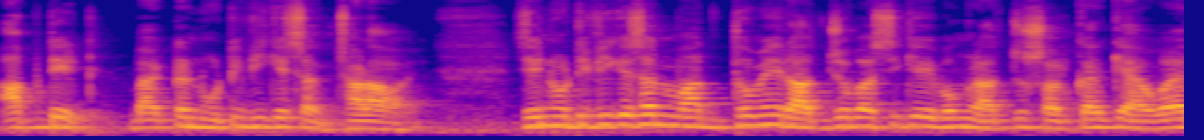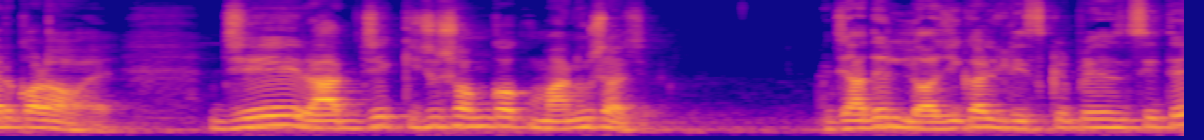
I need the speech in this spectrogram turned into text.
আপডেট বা একটা নোটিফিকেশান ছাড়া হয়। যে নোটিফিকেশান মাধ্যমে রাজ্যবাসীকে এবং রাজ্য সরকারকে অ্যাওয়্যার করা হয় যে রাজ্যে কিছু সংখ্যক মানুষ আছে, যাদের লজিক্যাল ডিসক্রিপেন্সিতে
